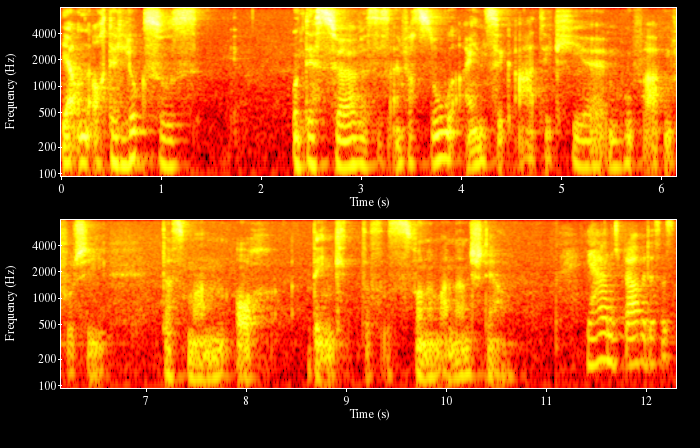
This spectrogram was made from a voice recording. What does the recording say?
Ja, und auch der Luxus und der Service ist einfach so einzigartig hier im Hufhafen Fushi, dass man auch denkt, das ist von einem anderen Stern. Ja, und ich glaube, das ist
